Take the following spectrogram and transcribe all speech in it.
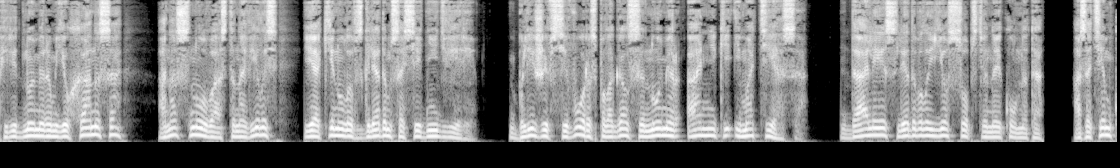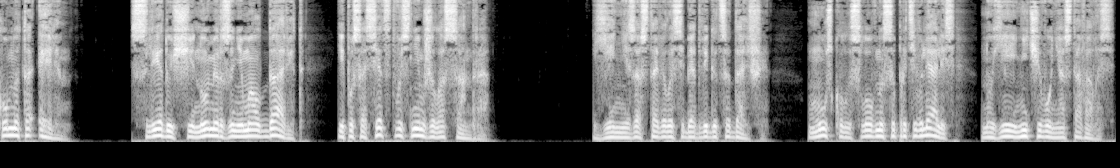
Перед номером Йоханнеса она снова остановилась и окинула взглядом соседние двери. Ближе всего располагался номер Анники и Матиаса. Далее следовала ее собственная комната, а затем комната Эллен. Следующий номер занимал Давид, и по соседству с ним жила Сандра. Енни заставила себя двигаться дальше. Мускулы словно сопротивлялись, но ей ничего не оставалось.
